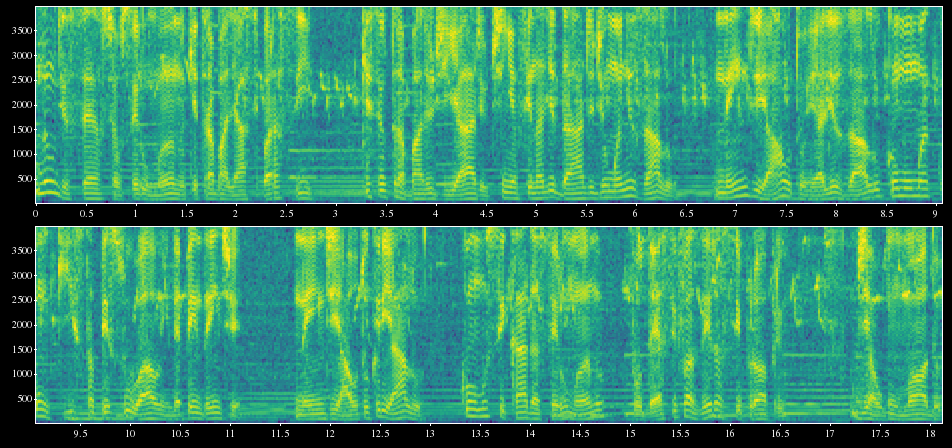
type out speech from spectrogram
Não disseste ao ser humano que trabalhasse para si, que seu trabalho diário tinha a finalidade de humanizá-lo, nem de autorrealizá-lo como uma conquista pessoal independente, nem de autocriá-lo, como se cada ser humano pudesse fazer a si próprio. De algum modo,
